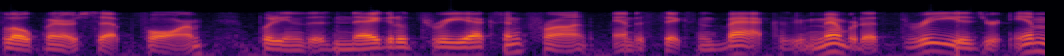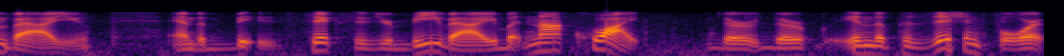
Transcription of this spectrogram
slope-intercept form putting the negative 3x in front and the 6 in back. Because remember, the 3 is your m value, and the b, 6 is your b value, but not quite. They're they're in the position for it,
